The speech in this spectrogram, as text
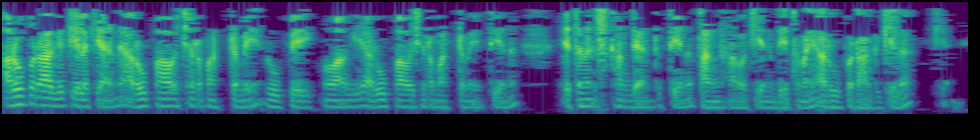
අරූප රාගය කියලා කියන්නේ අරූපාවචර මට්ටමේ රූපේ ඉක්මවා ගිය අරූපාවචර මට්ටමේ තියෙන එතන ස්කන්ධයන්ට තියෙන තණ්හාව කියන දේ තමයි අරූප රාග කියලා කියන්නේ.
